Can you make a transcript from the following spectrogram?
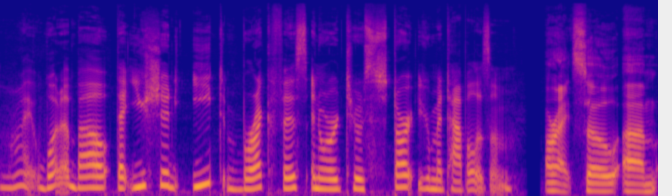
All right. What about that you should eat breakfast in order to start your metabolism? All right. So, um,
